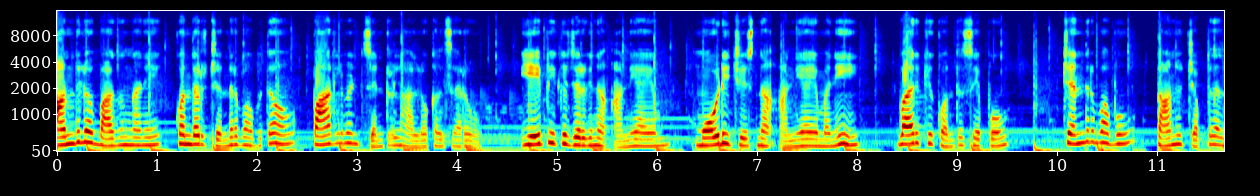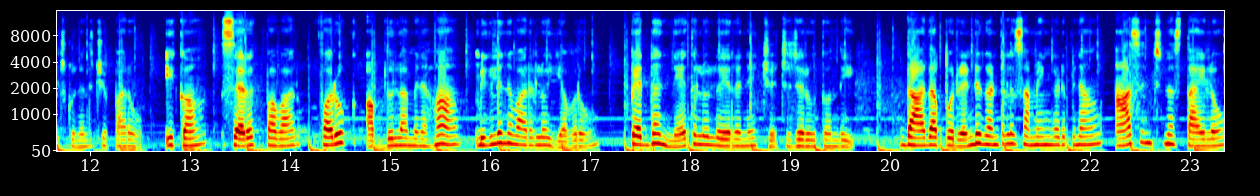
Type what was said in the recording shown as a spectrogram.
అందులో భాగంగానే కొందరు చంద్రబాబుతో పార్లమెంట్ సెంట్రల్ హాల్లో కలిశారు. ఏపీకి జరిగిన అన్యాయం మోడీ చేసిన అన్యాయమని వారికి కొంతసేపు చంద్రబాబు తాను చెప్పదలుచుకున్నది చెప్పారు. ఇక శరద్ పవార్ ఫరూక్ అబ్దుల్లా మినహా మిగిలిన వారిలో ఎవరు పెద్ద నేతలు లేరనే చర్చ జరుగుతోంది. దాదాపు రెండు గంటల సమయం గడిపినా ఆశించిన స్థాయిలో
